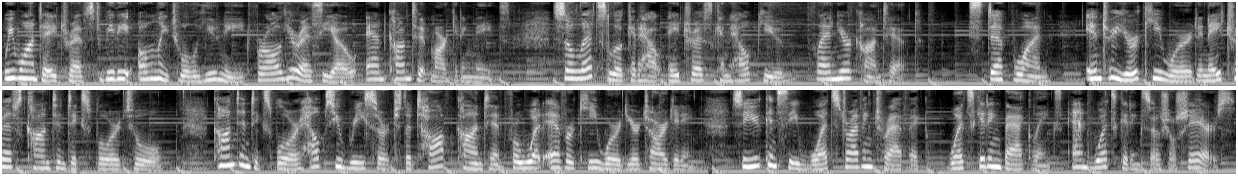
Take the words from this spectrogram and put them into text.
we want Ahrefs to be the only tool you need for all your SEO and content marketing needs. So let's look at how Ahrefs can help you plan your content. Step 1 Enter your keyword in Ahrefs Content Explorer tool. Content Explorer helps you research the top content for whatever keyword you're targeting, so you can see what's driving traffic, what's getting backlinks, and what's getting social shares.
